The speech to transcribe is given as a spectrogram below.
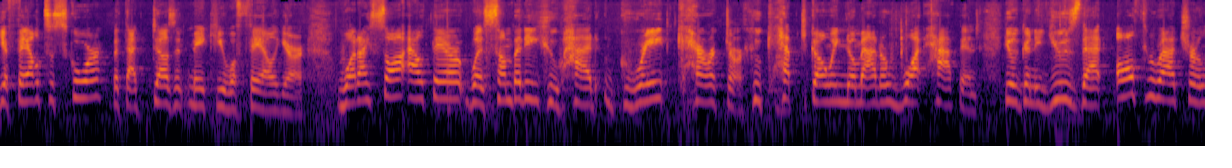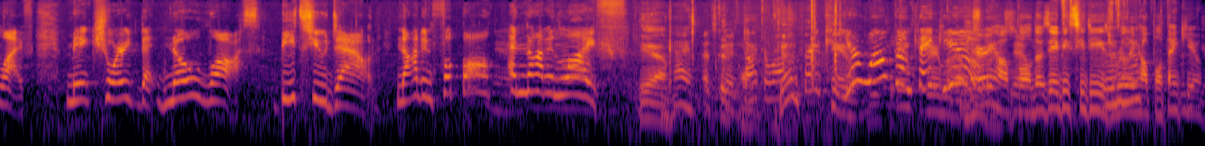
you failed to score, but that doesn't make you a failure. What I saw out there was somebody who had great character, who kept going no matter what happened. You're going to use that all throughout your life. Make sure that no loss beats you down, not in football yeah. and not in life. Yeah. Okay. That's good. good. Dr. Robin, thank you. You're welcome. Thank, thank you. you. Very helpful. Yeah. Those ABCDs mm -hmm. really helpful. Thank you.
